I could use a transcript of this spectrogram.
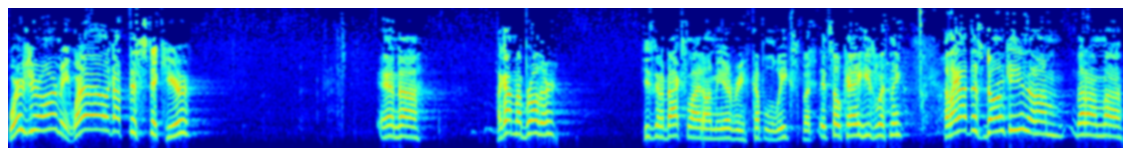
Where's your army? Well, I got this stick here. And, uh, I got my brother. He's gonna backslide on me every couple of weeks, but it's okay. He's with me. And I got this donkey that I'm, that I'm, uh,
